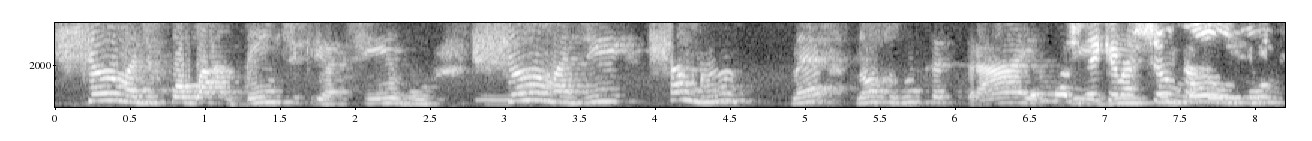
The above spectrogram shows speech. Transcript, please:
chama de fogo ardente criativo, chama de xamã, né? Nossos ancestrais. Eu imaginei que era xamã nome.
